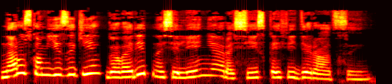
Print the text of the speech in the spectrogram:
На русском языке говорит население Российской Федерации.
